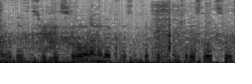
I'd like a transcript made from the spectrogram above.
Also das ist wirklich so einer der größten Kritikpunkte des Nutzers.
